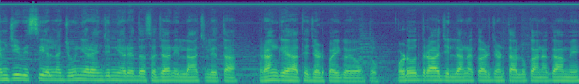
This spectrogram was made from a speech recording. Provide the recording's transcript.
એમજીવીસીએલના જુનિયર એન્જિનિયરે દસ હજારની લાંચ લેતા રંગે હાથે ઝડપાઈ ગયો હતો. વડોદરા જિલ્લાના કરજણ તાલુકાના ગામે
